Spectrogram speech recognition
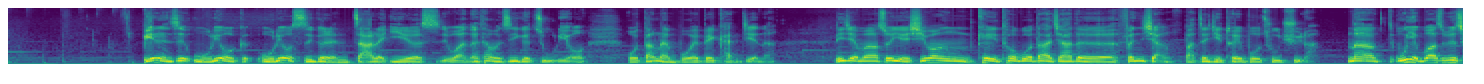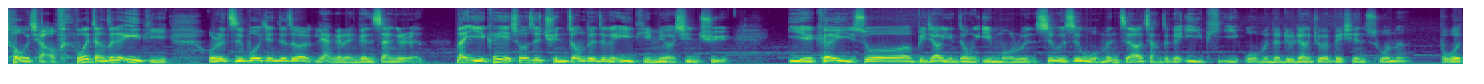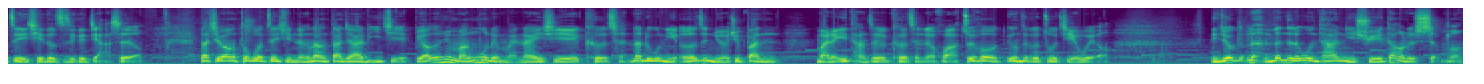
别人是五六个、五六十个人砸了一二十万，而他们是一个主流，我当然不会被看见了。理解吗？所以也希望可以透过大家的分享，把这集推播出去了。那我也不知道是不是凑巧，我讲这个议题，我的直播间就只有两个人跟三个人。那也可以说是群众对这个议题没有兴趣，也可以说比较严重阴谋论，是不是？我们只要讲这个议题，我们的流量就会被限缩呢？不过这一切都只是个假设哦。那希望通过这一期能让大家理解，不要再去盲目的买那一些课程。那如果你儿子女儿去办买了一堂这个课程的话，最后用这个做结尾哦，你就很认真的问他你学到了什么，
